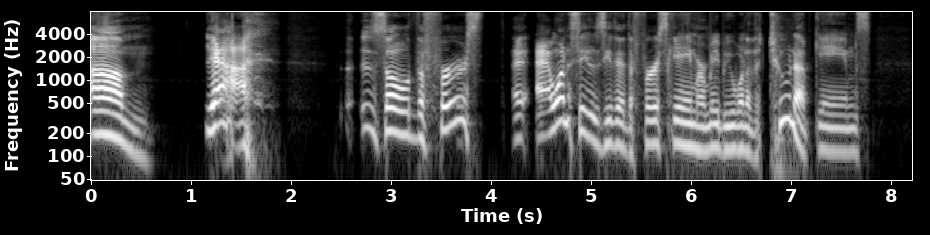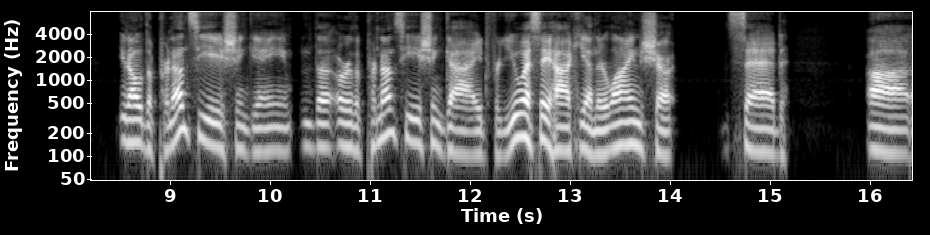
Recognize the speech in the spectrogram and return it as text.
Um, yeah. So the first, I, I want to say it was either the first game or maybe one of the tune-up games. You know, the pronunciation game, the or the pronunciation guide for USA Hockey on their line sh- said, uh,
